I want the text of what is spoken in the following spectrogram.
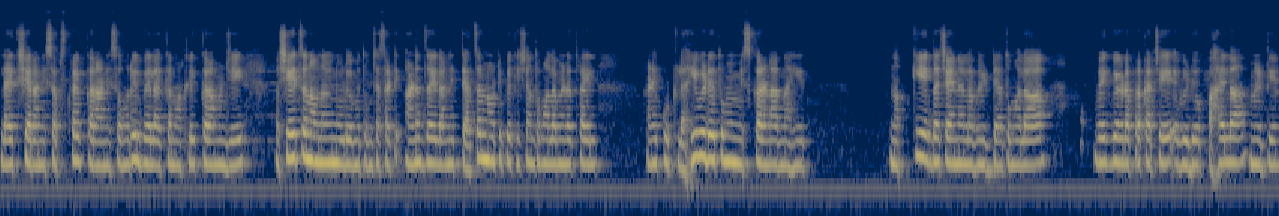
लाईक शेअर आणि सबस्क्राईब करा आणि समोरील बेल आयकनवर क्लिक करा म्हणजे असेच नवनवीन व्हिडिओ मी तुमच्यासाठी आणत जाईल आणि त्याचं नोटिफिकेशन तुम्हाला मिळत राहील. आणि कुठलाही व्हिडिओ तुम्ही मिस करणार नाहीत. नक्की एकदा चॅनलला भेट द्या. तुम्हाला वेगवेगळ्या प्रकारचे व्हिडिओ पाहायला मिळतील.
